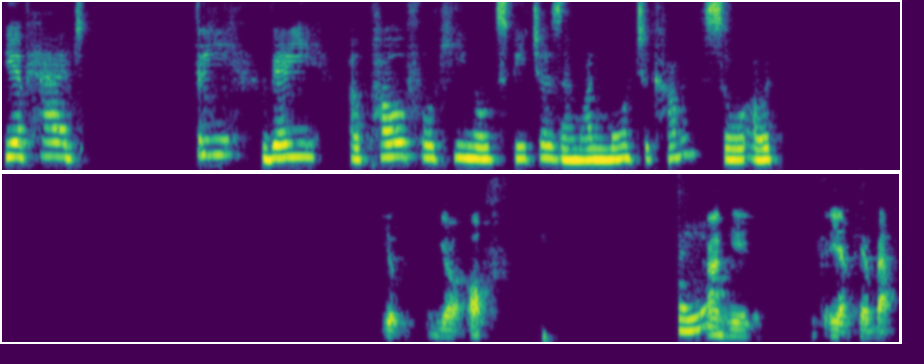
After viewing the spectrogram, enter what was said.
We have had three very uh, powerful keynote speeches and one more to come. So our you you're off. Sorry? Can't hear you. Yeah, okay, back.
